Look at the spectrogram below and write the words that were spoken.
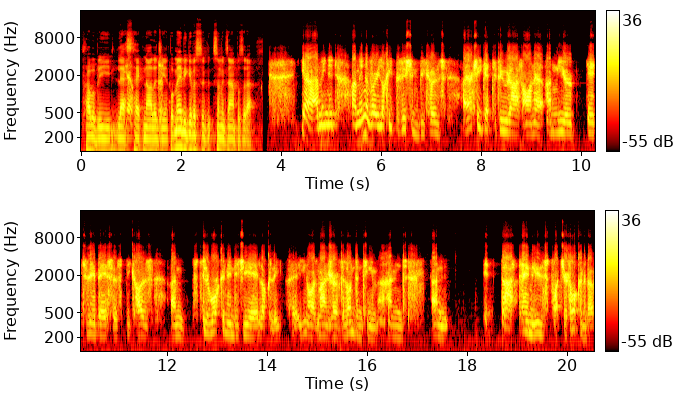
probably less technology, but maybe give us some examples of that. Yeah, I mean, it, I'm in a very lucky position because I actually get to do that on a, a near day-to-day basis because I'm still working in the GAA, Luckily, uh, you know, as manager of the London team, and and it, that then is what you're talking about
